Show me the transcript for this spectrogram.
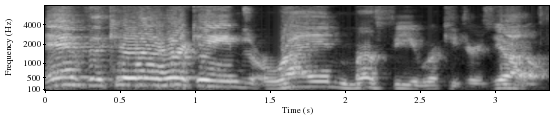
And for the Carolina Hurricanes, Ryan Murphy rookie jersey auto.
